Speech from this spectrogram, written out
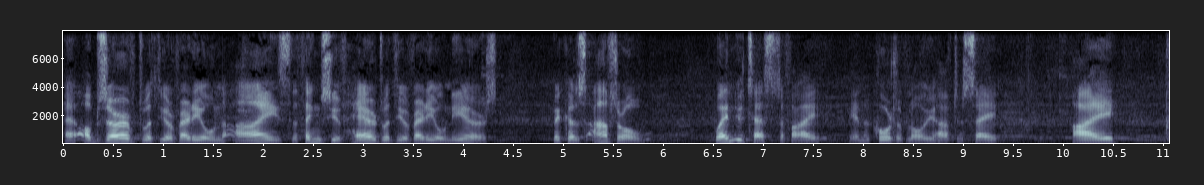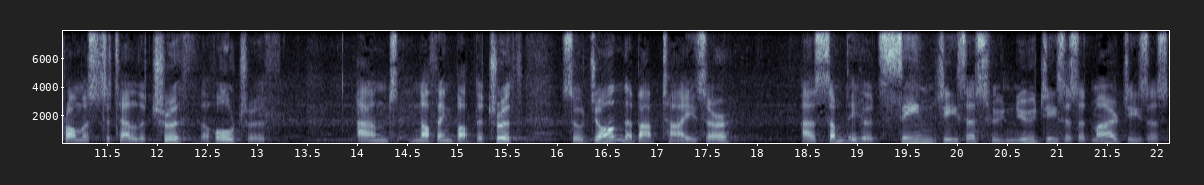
uh, observed with your very own eyes, the things you've heard with your very own ears. Because after all, when you testify in a court of law, you have to say, I promised to tell the truth, the whole truth, and nothing but the truth. So, John the Baptizer, as somebody who had seen Jesus, who knew Jesus, admired Jesus,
